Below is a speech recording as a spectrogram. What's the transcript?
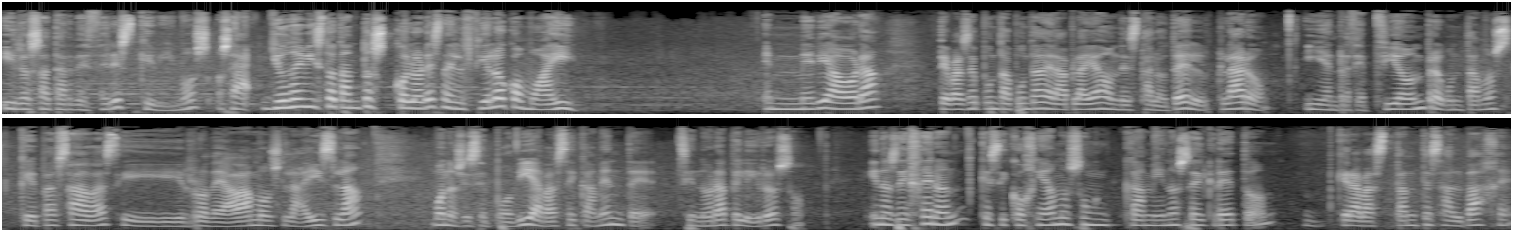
y los atardeceres que vimos, o sea, yo no he visto tantos colores en el cielo como ahí. En media hora te vas de punta a punta de la playa donde está el hotel, claro. Y en recepción preguntamos qué pasaba si rodeábamos la isla, bueno, si se podía básicamente, si no era peligroso. Y nos dijeron que si cogíamos un camino secreto, que era bastante salvaje,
